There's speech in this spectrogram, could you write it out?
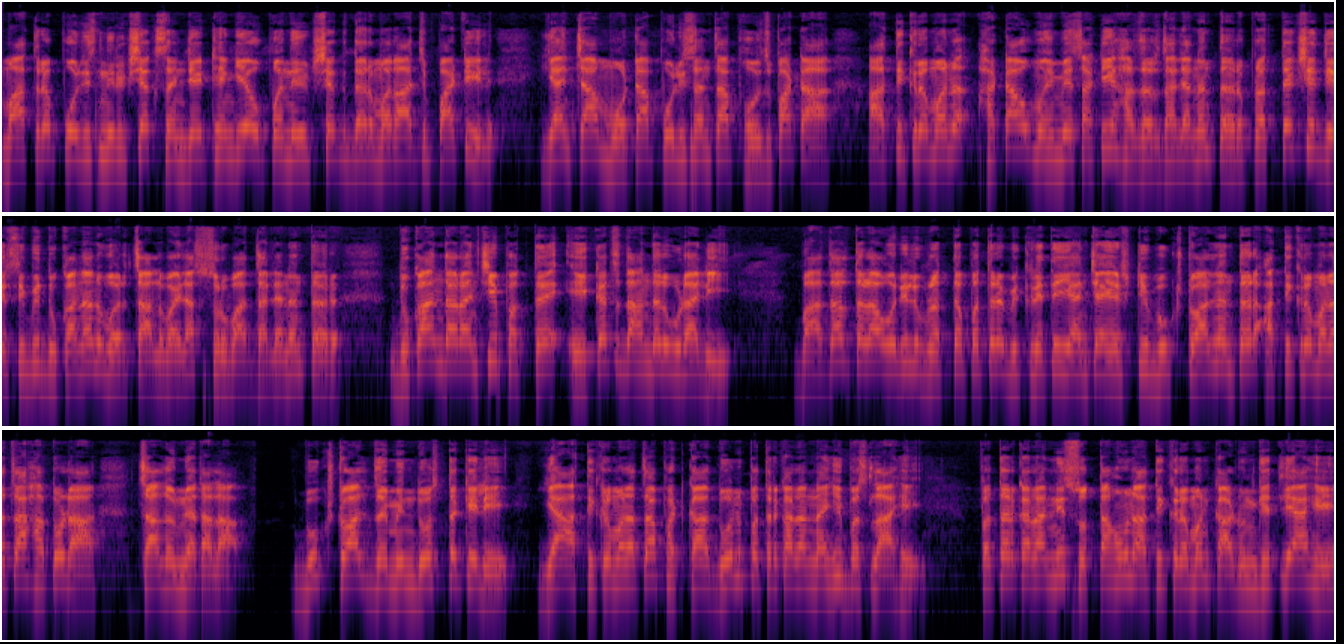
मात्र पोलीस निरीक्षक संजय ठेंगे उपनिरीक्षक धर्मराज पाटील यांच्या मोठा पोलिसांचा फौजपाटा अतिक्रमण हटाव मोहिमेसाठी हजर झाल्यानंतर प्रत्यक्ष जेसीबी दुकानांवर चालवायला सुरुवात झाल्यानंतर दुकानदारांची फक्त एकच धांदल उडाली. बाजार तळावरील वृत्तपत्र विक्रेते यांच्या एस टी बुक स्टॉलनंतर अतिक्रमणाचा हातोडा चालवण्यात आला. बुक स्टॉल जमीनदोस्त केले. या अतिक्रमणाचा फटका दोन पत्रकारांनाही बसला आहे. पत्रकारांनी स्वतःहून अतिक्रमण काढून घेतले आहे.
